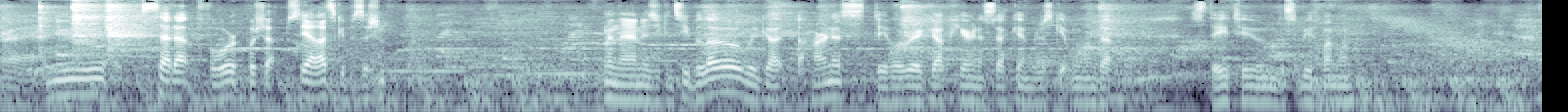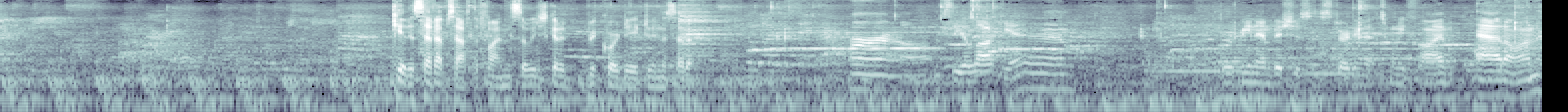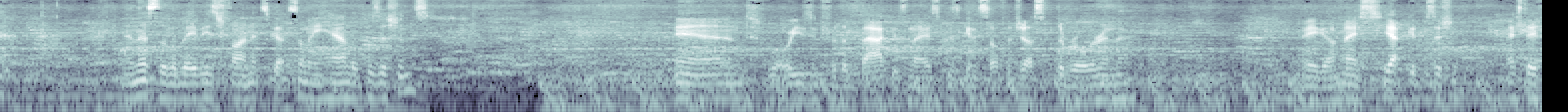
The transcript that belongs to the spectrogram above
Alright, new setup for push-ups. Yeah, that's a good position. And then as you can see below, we got the harness. Dave will rig up here in a second. We're just getting warmed up. Stay tuned, this will be a fun one. Okay, the setup's half the fun, so we just gotta record Dave doing the setup. Um, see you lock in. We're being ambitious and starting at 25 add-on. And this little baby's fun. It's got so many handle positions. And what we're using for the back is nice because you can self-adjust the roller in there. There you go, nice. Yeah, good position. Nice, Dave.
